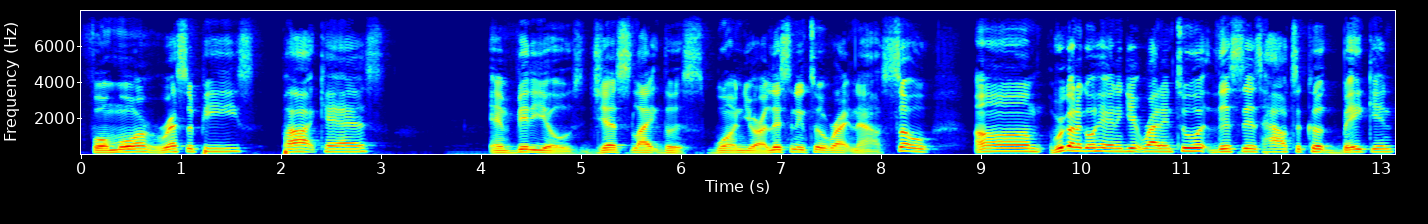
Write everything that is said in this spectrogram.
for more recipes, podcasts, and videos just like this one you are listening to right now. So, um, we're gonna go ahead and get right into it. This is how to cook bacon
